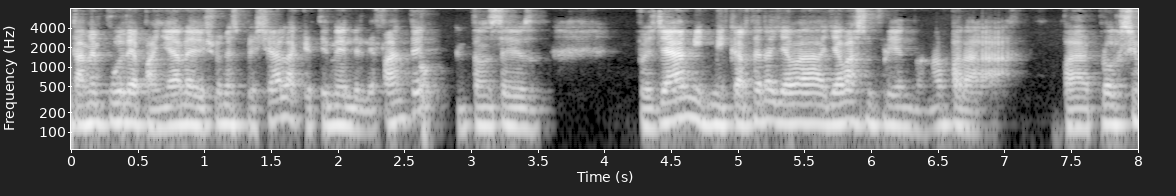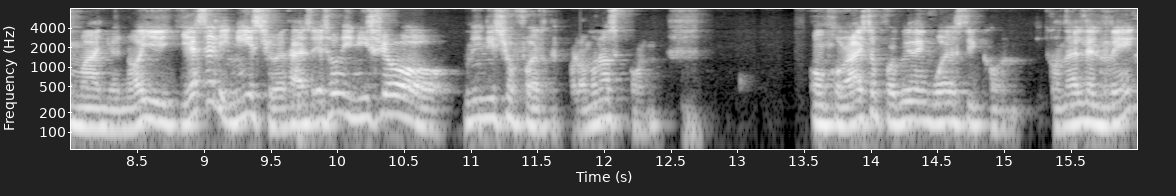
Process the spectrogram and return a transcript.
también pude apañar la edición especial, la que tiene el elefante. Entonces, pues ya mi, cartera ya va, ya va sufriendo, ¿no? Para, para el próximo año, ¿no? Y, es el inicio, es, un inicio, un inicio fuerte, por lo menos con, con Horizon Forbidden West y con, con Elden Ring,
